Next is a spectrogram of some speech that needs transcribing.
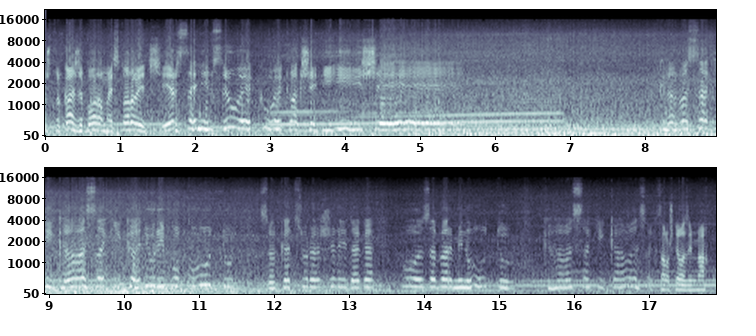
Kao što kaže Boro Majstorović, jer sa njim se uvek, uvek lakše diše. Kawasaki, Kawasaki, kad juri po putu, svaka cura želi da ga voza bar minutu. Kawasaki, Kawasaki, samo što vozim mahu.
